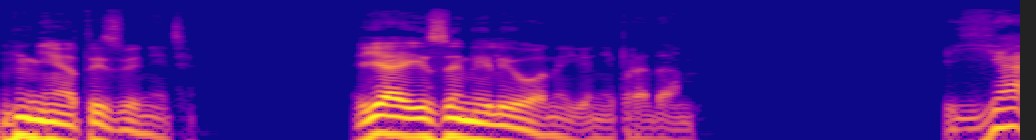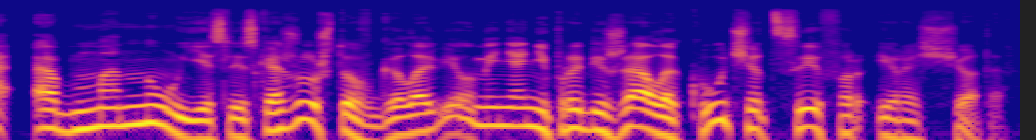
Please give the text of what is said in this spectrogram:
«Нет, извините. Я и за миллион ее не продам. Я обману, если скажу, что в голове у меня не пробежала куча цифр и расчетов.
